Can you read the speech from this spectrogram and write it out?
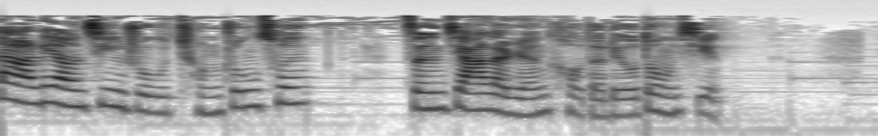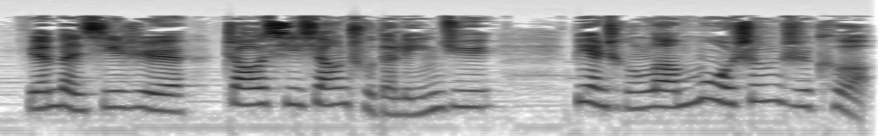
大量进入城中村，增加了人口的流动性。原本昔日朝夕相处的邻居，变成了陌生之客，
